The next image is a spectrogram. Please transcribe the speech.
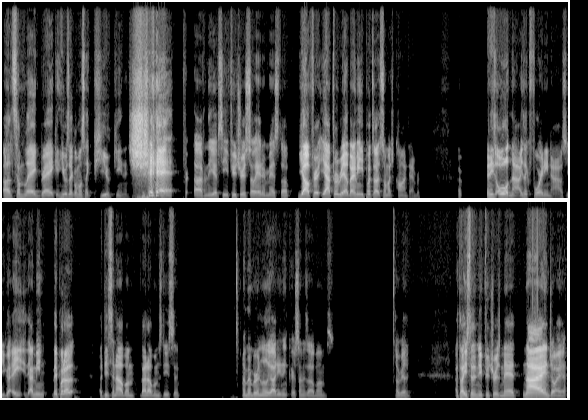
uh some leg break, and he was like almost like puking and shit uh, from the UFC. Future is so hit or miss though. Yo, for yeah, for real. But I mean, he puts out so much content, bro. Uh, and he's old now. He's like forty now. So you got. I mean, they put out a decent album. That album's decent. I remember in Lil Yachty didn't curse on his albums. Oh really? I thought you said the new Future is mad. Nah, I enjoy it.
